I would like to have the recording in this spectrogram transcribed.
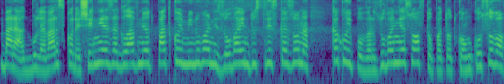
Бараат булеварско решение за главниот пат кој минува низ оваа индустријска зона, како и поврзување со автопатот кон Косово.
